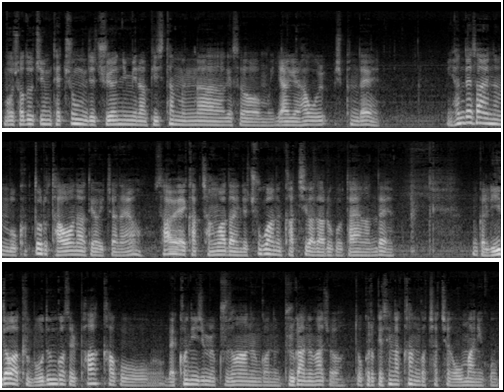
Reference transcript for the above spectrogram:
뭐 저도 지금 대충 이제 주연님이랑 비슷한 맥락에서 뭐 이야기를 하고 싶은데 현대사회는 뭐 극도로 다원화되어 있잖아요. 사회의 각 장마다 이제 추구하는 가치가 다르고 다양한데 그러니까 리더가 그 모든 것을 파악하고 메커니즘을 구성하는 것은 불가능하죠. 또 그렇게 생각하는 것 자체가 오만이고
